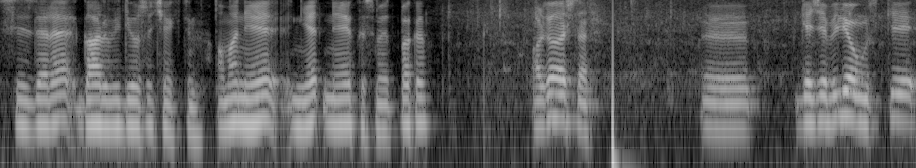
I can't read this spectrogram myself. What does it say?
sizlere gar videosu çektim. Ama neye niyet neye kısmet bakın. Arkadaşlar e, gece biliyor musunuz ki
